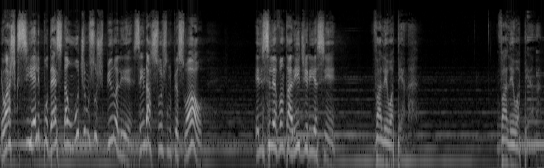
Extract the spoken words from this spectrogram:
Eu acho que se ele pudesse dar um último suspiro ali, sem dar susto no pessoal, ele se levantaria e diria assim: valeu a pena. Valeu a pena.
